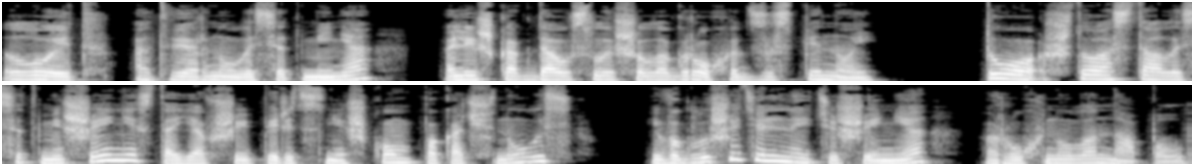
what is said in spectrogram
Ллойд отвернулась от меня, лишь когда услышала грохот за спиной. То, что осталось от мишени, стоявшей перед снежком, покачнулось и в оглушительной тишине рухнуло на пол.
